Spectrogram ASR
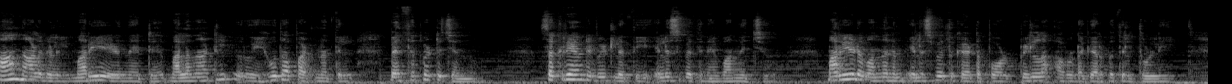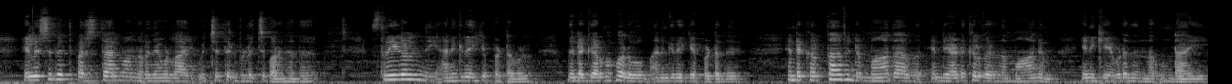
ആ നാളുകളിൽ മറിയ എഴുന്നേറ്റ് മലനാട്ടിൽ ഒരു യഹൂദ പട്ടണത്തിൽ ബന്ധപ്പെട്ട് ചെന്നു. സക്രിയാവിന്റെ വീട്ടിലെത്തി എലിസബത്തിനെ വന്ദിച്ചു. മറിയയുടെ വന്ദനം എലിസബത്ത് കേട്ടപ്പോൾ പിള്ള അവളുടെ ഗർഭത്തിൽ തുള്ളി. എലിസബത്ത് പരിശുദ്ധാത്മാവ് നിറഞ്ഞവളായി ഉച്ചത്തിൽ വിളിച്ചു പറഞ്ഞത് സ്ത്രീകളിൽ നീ അനുഗ്രഹിക്കപ്പെട്ടവൾ നിന്റെ ഗർഭഫലവും അനുഗ്രഹിക്കപ്പെട്ടത്. എന്റെ കർത്താവിന്റെ മാതാവ് എന്റെ അടുക്കൽ വരുന്ന മാനം എനിക്ക് എവിടെ നിന്ന് ഉണ്ടായി?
